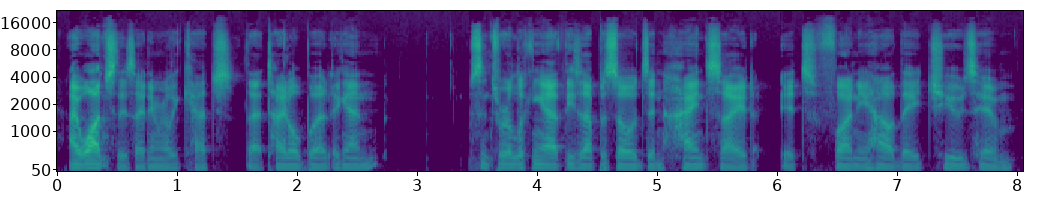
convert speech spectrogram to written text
I watched this, I didn't really catch that title, but again, since we're looking at these episodes in hindsight, it's funny how they choose him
